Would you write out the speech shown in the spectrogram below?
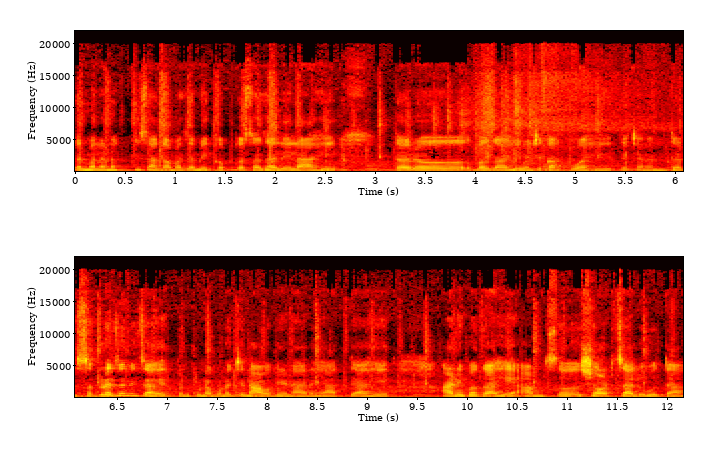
तर मला नक्की सांगा माझा मेकअप कसा झालेला आहे. तर बघा ही म्हणजे काकू आहे त्याच्यानंतर सगळेजणीच आहेत पण कुणाकुणाचे नावं घेणार हे आत्या आहेत. आणि बघा हे आमचं शॉर्ट चालू होता.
